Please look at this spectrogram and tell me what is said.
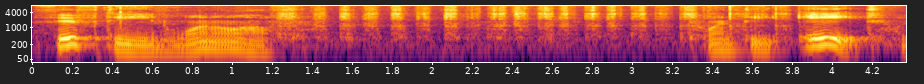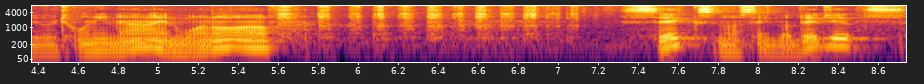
15, one off. 28, we were 29, one off. Six, no single digits.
